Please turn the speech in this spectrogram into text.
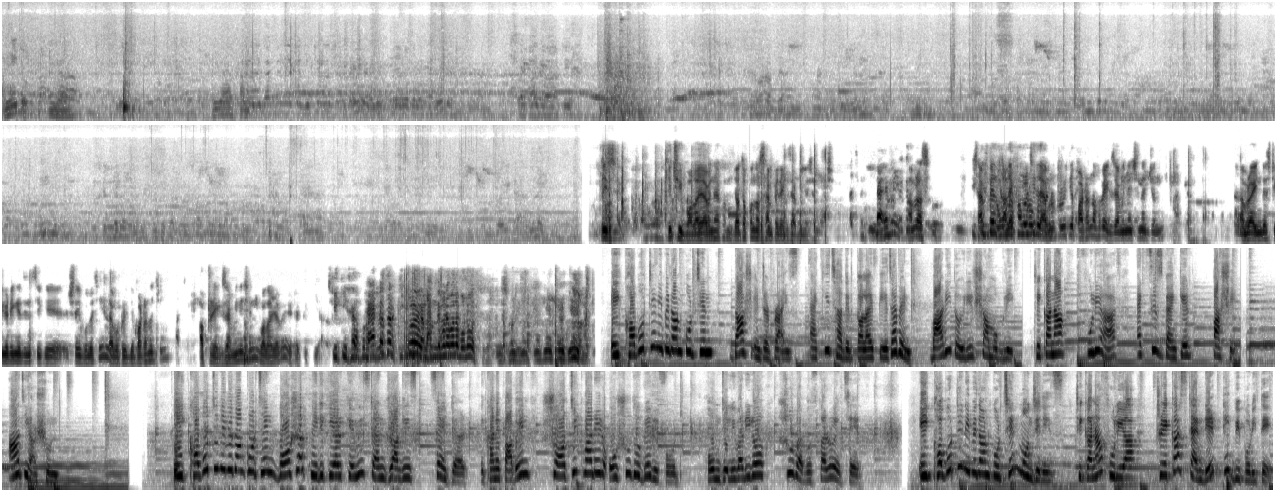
আমি তো না প্লিজ কিছুই বলা যাবে না এখন। যতক্ষণ না স্যাম্পল এক্সামিনেশন আছে। আমরা স্যাম্পল কালেক্ট করেছি ল্যাবরেটরিতে পাঠানো হবে এক্সামিনেশনের জন্য। আমরা ইনভেস্টিগেটিং এজেন্সিকে সেই বলেছি ল্যাবরেটরিতে পাঠানোর জন্য। আফটার এক্সামিনেশনই বলা যাবে এটাতে কি আছে। কি কি স্যাম্পল স্যার কি করে লাগতে পারে বলে মনে হচ্ছে? এই খবরটি নিবেদন করছেন দাস এন্টারপ্রাইজ। একই ছাদের তলায় পেয়ে যাবেন বাড়ি তৈরির সামগ্রী। ঠিকানা ফুলিয়ার অ্যাক্সিস ব্যাংকের পাশে। আজই আসুন। এই খবরটি নিবেদন করছেন বর্ষাক Medicare chemist and druggist centre. এখানে পাবেন সঠিক মানের ওষুধ ও বেবি ফুড। হোম ডেলিভারিরও সুব্যবস্থা রয়েছে। এই খবরটি নিবেদন করছেন মঞ্জেরিজ ঠিকানা ফুলিয়া ট্রেকার স্ট্যান্ডের ঠিক বিপরীতে।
